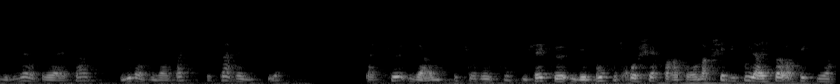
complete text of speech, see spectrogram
business a la charge, il est dans une impasse, il ne peut pas réussir. Parce qu'il a une structure de coût qui fait qu'il est beaucoup trop cher par rapport au marché, du coup, il n'arrive pas à avoir ses clients.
